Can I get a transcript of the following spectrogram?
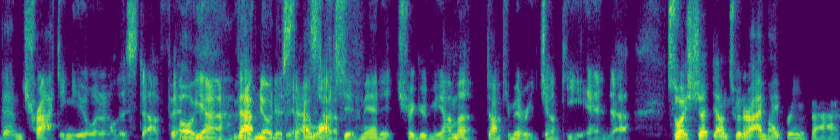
them tracking you and all this stuff and oh yeah, that I've noticed that. I watched stuff. it, man. It triggered me. I'm a documentary junkie, and uh, so I shut down Twitter. I might bring it back.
